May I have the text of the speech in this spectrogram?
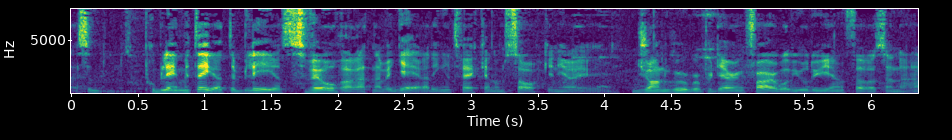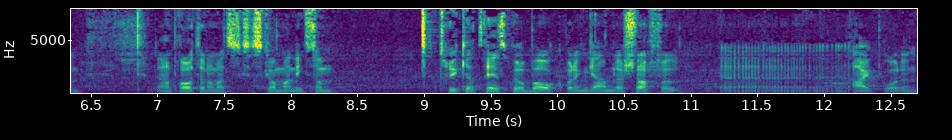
alltså, problemet är ju att det blir svårare att navigera, det är ingen tvekan om saken. Jag, John Gruber på Daring Fireball gjorde ju jämförelsen när han, när han pratade om att ska man liksom trycka tre spår bak på den gamla shuffle eh, iPoden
